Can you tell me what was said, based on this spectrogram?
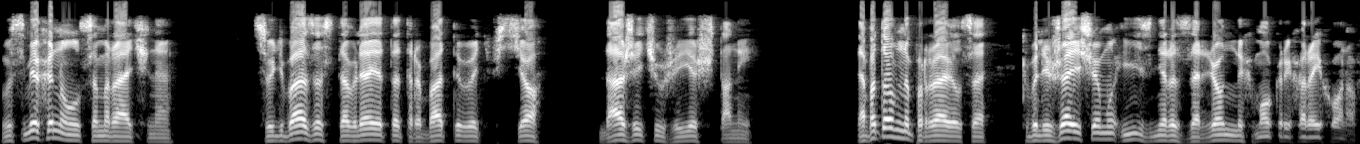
усмехнулся мрачно. Судьба заставляет отрабатывать все, даже чужие штаны. А потом направился к ближайшему из неразоренных мокрых райхонов.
